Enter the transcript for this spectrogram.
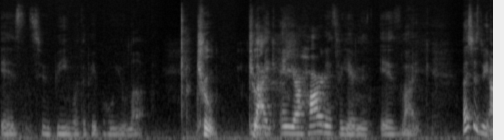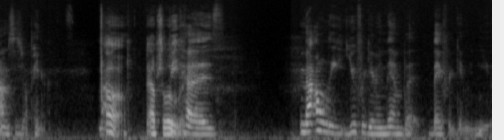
is to be with the people who you love. true, true. Like, and your hardest forgiveness is like, let's just be honest, is your parents. Like, oh, absolutely. because not only you forgiving them, but they forgiving you.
